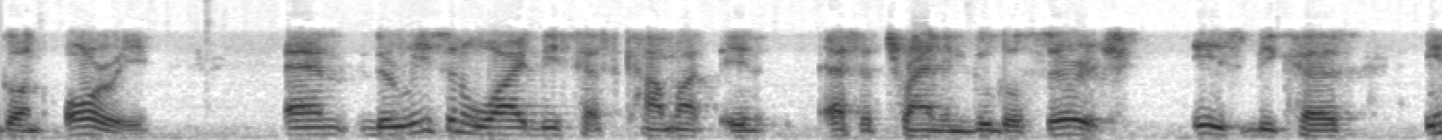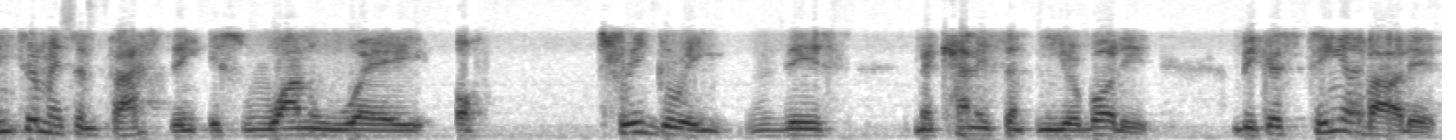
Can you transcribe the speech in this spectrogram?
gone awry. And the reason why this has come up in, as a trend in Google search is because intermittent fasting is one way of triggering this mechanism in your body. Because think about it,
